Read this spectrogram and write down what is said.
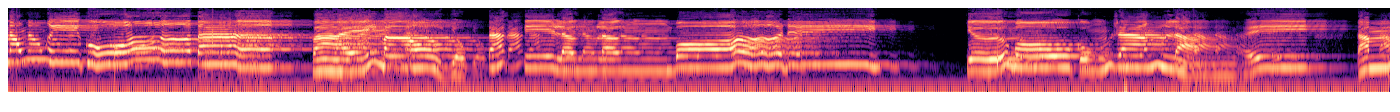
nóng y của ta, phải mau dục tác kia lần lần bỏ đi. Chữ mô cũng ráng làm y, tâm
